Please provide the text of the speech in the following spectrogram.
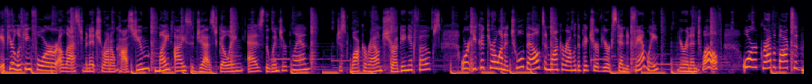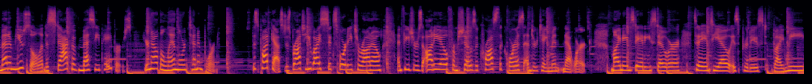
If you're looking for a last minute Toronto costume, might I suggest going as the winter plan? Just walk around shrugging at folks. Or you could throw on a tool belt and walk around with a picture of your extended family. You're an N12. Or grab a box of Metamucil and a stack of messy papers. You're now the landlord tenant board. This podcast is brought to you by 640 Toronto and features audio from shows across the Chorus Entertainment Network. My name's Dani Stover. Today in TO is produced by me,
